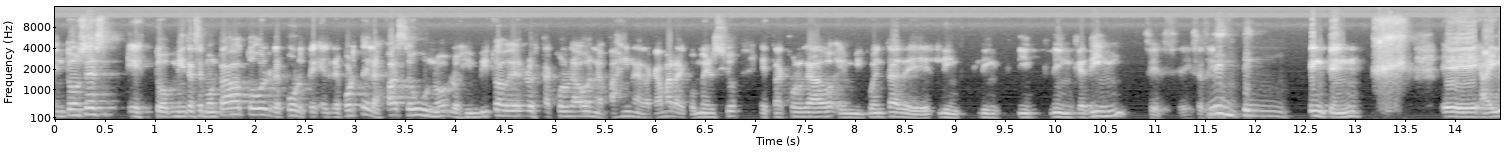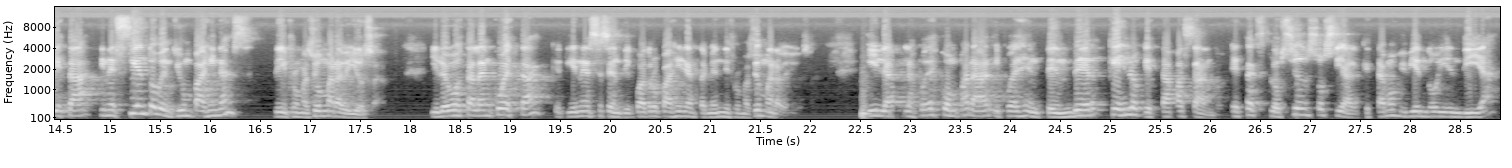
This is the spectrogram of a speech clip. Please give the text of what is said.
Entonces, esto, mientras se montaba todo el reporte, el reporte de la fase 1, los invito a verlo, está colgado en la página de la Cámara de Comercio, está colgado en mi cuenta de LinkedIn, sí, LinkedIn. LinkedIn. Eh, ahí está, tiene 121 páginas de información maravillosa. Y luego está la encuesta, que tiene 64 páginas también de información maravillosa. Y las puedes comparar y puedes entender qué es lo que está pasando. Esta explosión social que estamos viviendo hoy en día,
